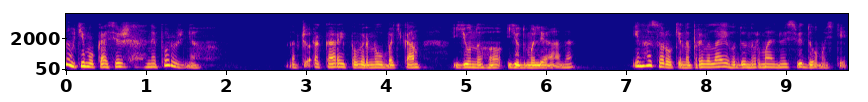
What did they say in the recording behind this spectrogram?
Ну, втім, у касі ж не порожньо. Навчора Карий повернув батькам юного Юдмеліана. Інга Сорокіна привела його до нормальної свідомості.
